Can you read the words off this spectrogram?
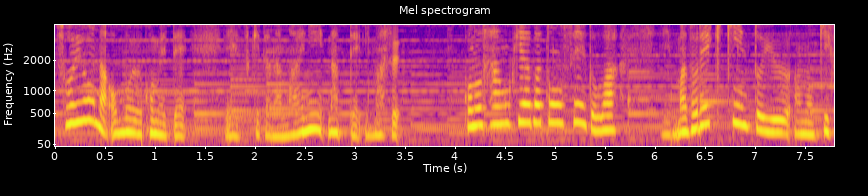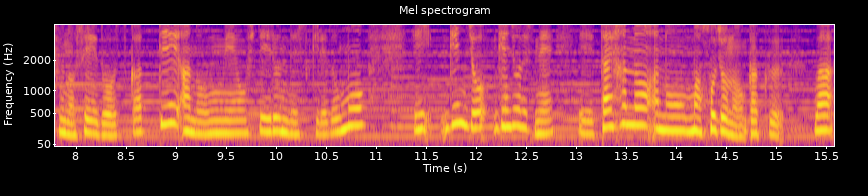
そういうような思いを込めて、えー、つけた名前になっています。この産後ケアバトン制度はマドレー基金というあの寄付の制度を使ってあの運営をしているんですけれどもえ現状現状ですね、え大半のあの、まあ、補助の額は、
